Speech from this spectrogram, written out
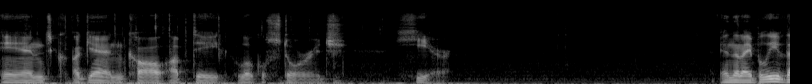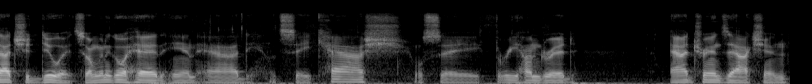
and again call update local storage here. And then I believe that should do it. So I'm going to go ahead and add, let's say cash, we'll say 300, add transaction,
